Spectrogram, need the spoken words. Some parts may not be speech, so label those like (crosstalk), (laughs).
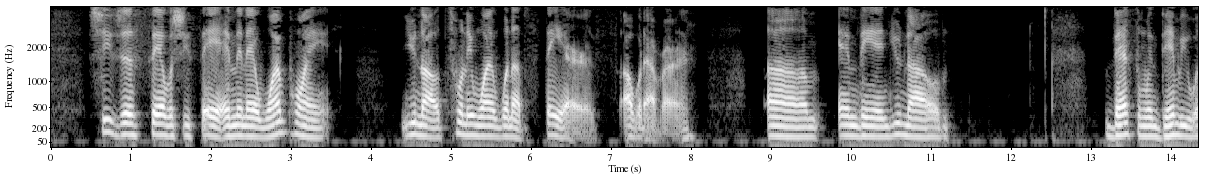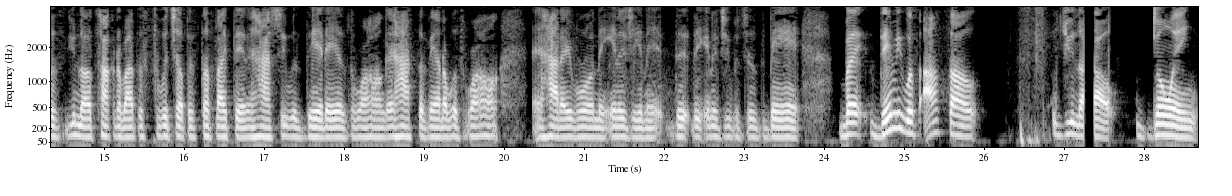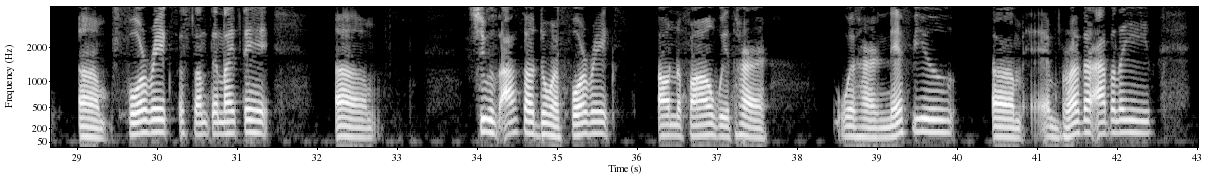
She just said what she said. And then at one point, you know, 21 went upstairs or whatever. Um, and then, you know, that's when Demi was, you know, talking about the switch up and stuff like that and how she was dead as wrong and how Savannah was wrong and how they ruined the energy and it, the, the energy was just bad. But Demi was also, you know, doing, um, Forex or something like that. Um, she was also doing Forex on the phone with her, with her nephew, um, and brother, I believe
